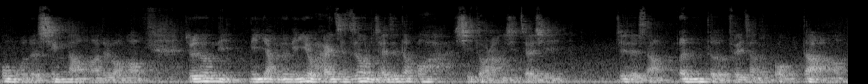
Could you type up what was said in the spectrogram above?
父母的辛劳嘛，对吧？哈，就是说你你养了你有孩子之后，你才知道哇，是多人是在是。基本上恩德非常的广大哈，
